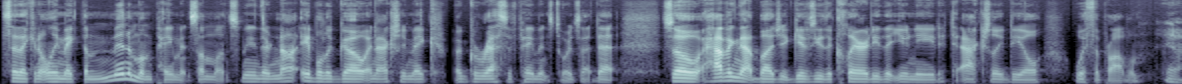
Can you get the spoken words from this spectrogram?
say they can only make the minimum payment some months, meaning they're not able to go and actually make aggressive payments towards that debt. So, having that budget gives you the clarity that you need to actually deal with the problem. Yeah.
